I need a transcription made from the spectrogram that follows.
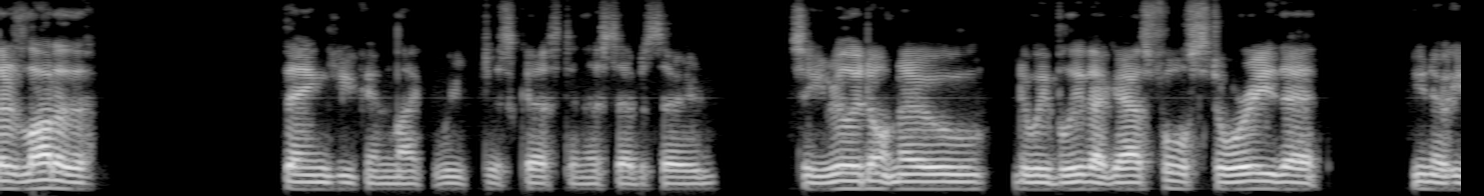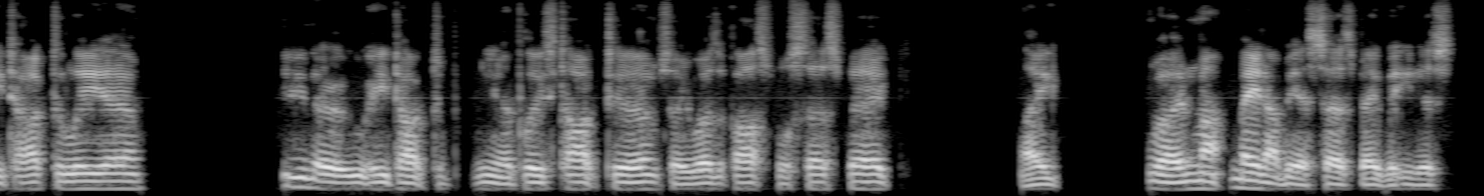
there's a lot of things you can like we've discussed in this episode. So you really don't know do we believe that guy's full story that, you know, he talked to Leah? You know, he talked to you know, police talked to him, so he was a possible suspect. Like well, it might, may not be a suspect, but he just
